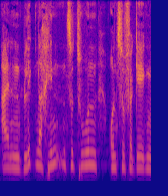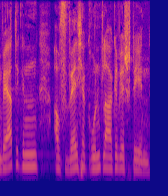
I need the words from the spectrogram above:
einen Blick nach hinten zu tun und zu vergegenwärtigen, auf welcher Grundlage wir stehen.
